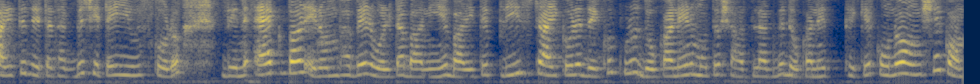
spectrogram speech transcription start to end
বাড়িতে যেটা থাকবে সেটাই ইউজ করো। দেন একবার এরমভাবে রোলটা বানিয়ে বাড়িতে প্লিজ ট্রাই করে দেখো, পুরো দোকানের মতো স্বাদ লাগবে, দোকানের থেকে কোনো অংশে কম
